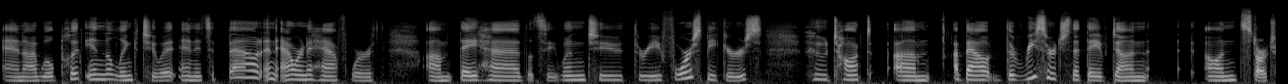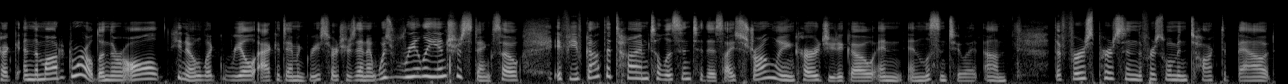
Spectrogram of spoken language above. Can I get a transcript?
And I will put in the link to it. And it's about an hour and a half worth. Um, they had, let's see, one, two, three, four speakers who talked um, about the research that they've done on Star Trek and the modern world. And they're all, you know, like real academic researchers. And it was really interesting. So if you've got the time to listen to this, I strongly encourage you to go and, and listen to it. Um, the first person, the first woman talked about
